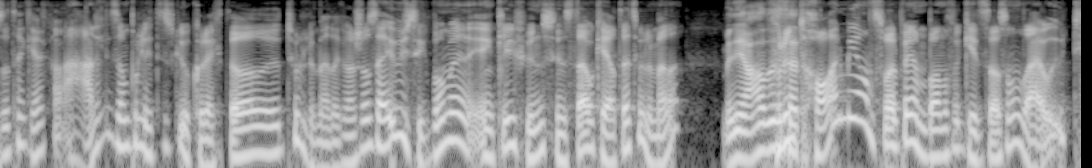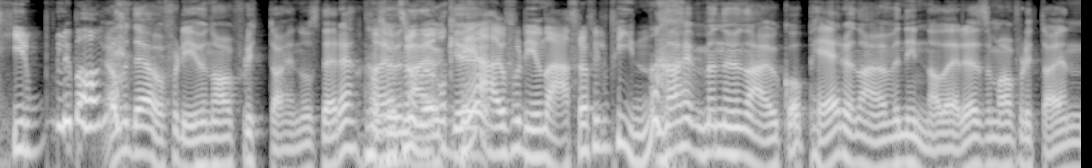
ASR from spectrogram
Så tenker jeg, er det liksom politisk ukorrekt å tulle med det, kanskje? Og så er jeg usikker på om egentlig hun syns det er ok at jeg tuller med det. For hun sett tar mye ansvar på hjemmebane for kidsa sånn, det er jo utrolig behagelig. Ja, men Det er jo fordi hun har flytta inn hos dere. Altså, hun trodde, jo og det er jo fordi hun er fra Filippinene. Nei, men hun er jo ikke au pair. Hun er jo en venninne av dere som har flytta inn.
